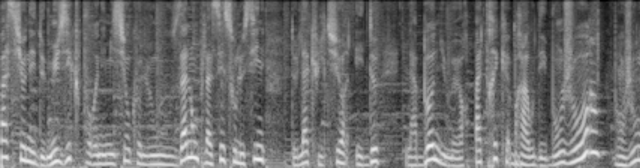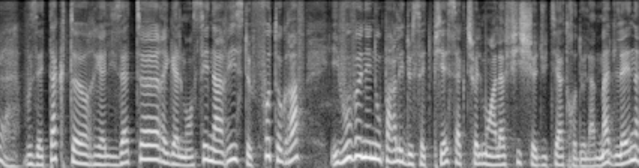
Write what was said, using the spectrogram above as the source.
passionnés de musique pour une émission que nous allons placer sous le signe de la culture et de la bonne humeur. Patrick Braudé, bonjour. Bonjour. Vous êtes acteur, réalisateur, également scénariste, photographe, et vous venez nous parler de cette pièce actuellement à l'affiche du théâtre de la Madeleine,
